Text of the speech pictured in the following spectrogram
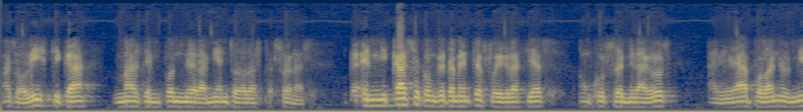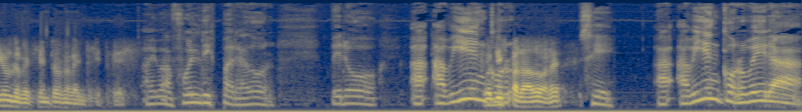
más holística, más de empoderamiento de las personas. En mi caso, concretamente, fue gracias a un curso de milagros allá por el año 1993. Ahí va, fue el disparador. Pero había en... Fue el disparador, ¿eh? Sí. había en Corbera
